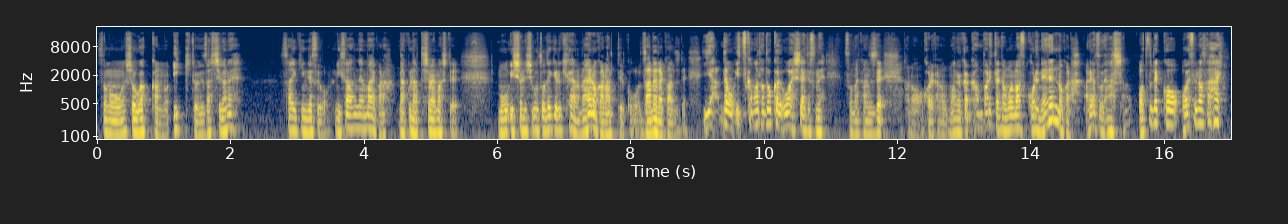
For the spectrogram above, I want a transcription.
その小学館の一期という雑誌がね最近ですよ。23年前かな。なくなってしまいましてもう一緒に仕事できる機会はないのかなっていうこう残念な感じで。いやでもいつかまたどっかでお会いしたいですね。そんな感じであのこれからも漫画家頑張りたいと思います。これ寝れんのかな。ありがとうございました。おつれっこおやすみなさい。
